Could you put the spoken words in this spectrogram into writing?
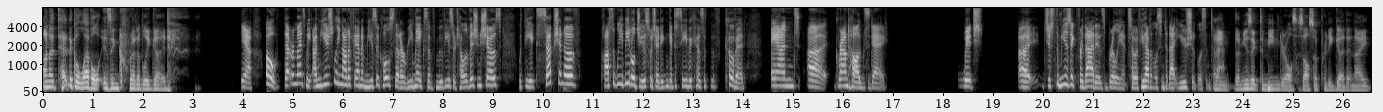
on a technical level is incredibly good. Yeah. Oh, that reminds me. I'm usually not a fan of musicals that are remakes of movies or television shows, with the exception of possibly Beetlejuice, which I didn't get to see because of the COVID, and uh, Groundhog's Day, which uh, just the music for that is brilliant. So if you haven't listened to that, you should listen to I that. mean, the music to Mean Girls is also pretty good, and I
